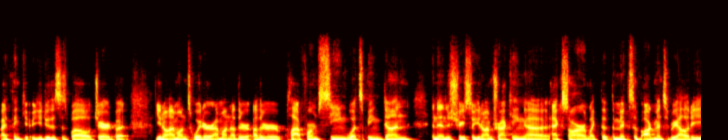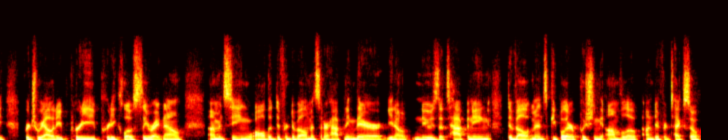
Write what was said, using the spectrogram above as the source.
I think you, do this as well, Jared, but you know, I'm on Twitter, I'm on other, other platforms seeing what's being done in the industry. So, you know, I'm tracking uh, XR, like the, the mix of augmented reality, virtual reality pretty, pretty closely right now. Um, and seeing all the different developments that are happening there, you know, news that's happening, developments, people that are pushing the envelope on different tech. So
